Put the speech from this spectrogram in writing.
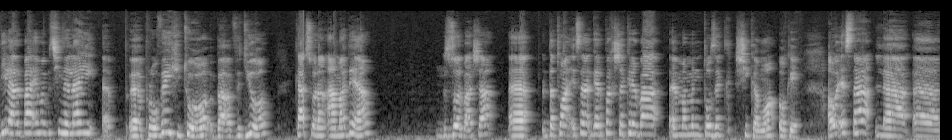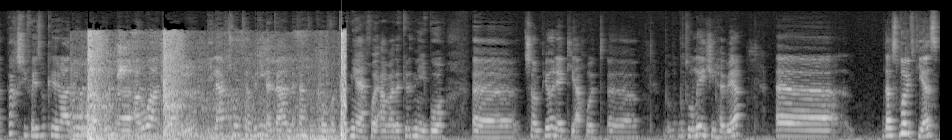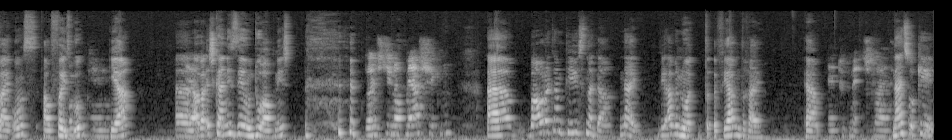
دیلار با ئێمە بچینە لای پرۆڤەیەکی تۆ بە ڤیددیۆ کات سۆران ئامادەیە زۆر باشە. ئێستا گەر پەخشەکرێ بە ئەمە من تۆزێک شیکەمەوە. ئۆکەی ئەوە ئێستا لە پەخشی فەیسبووکی رادیو هەروە دیلار چۆن تەمرینەکە لە کاتی کۆمەکردنی خۆی ئامادەکردنی بۆ چەمپیۆنێکی یاخود بتوڵەیەکی هەبێ. Das läuft jetzt bei uns auf Facebook, okay. ja. Äh, ja. Aber ich kann nicht sehen und du auch nicht. Soll ich dir noch mehr schicken? Äh, Baura kann. Nein, wir haben nur wir haben drei. Ja. Äh, tut mir echt leid. Nein, ist okay. okay.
